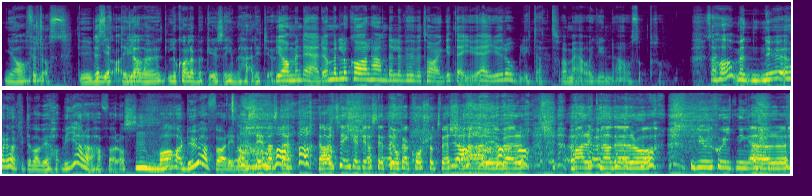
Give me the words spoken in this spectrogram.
ja, förstås. Det är vi Det jätteglada över. Lokala böcker är så himla härligt ju. Ja men det är det. Ja, men lokal handel överhuvudtaget är ju, är ju roligt att vara med och gynna och så. så. Så- Jaha, men nu har du hört lite vad vi, har- vi har haft för oss. Mhm. Vad har du haft för dig de senaste... Jag tänker att jag har sett dig åka kors och tvärs så här över marknader och julskyltningar.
